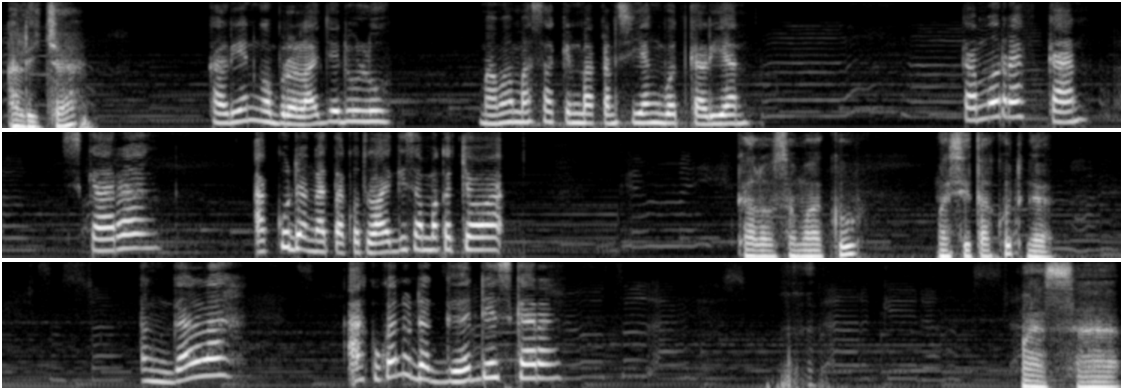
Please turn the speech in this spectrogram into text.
Alicia? Kalian ngobrol aja dulu. Mama masakin makan siang buat kalian. Kamu ref kan? Sekarang, aku udah gak takut lagi sama kecoa. Kalau sama aku, masih takut nggak? Enggak lah. Aku kan udah gede sekarang. Masa?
